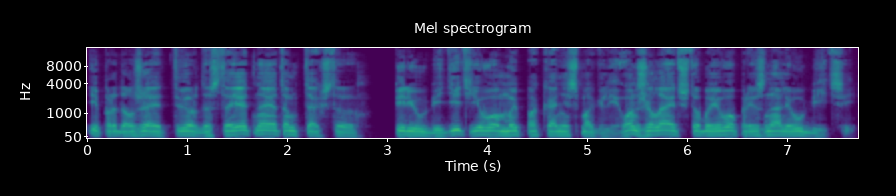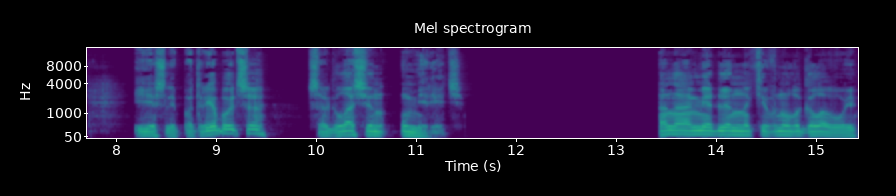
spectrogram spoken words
и продолжает твердо стоять на этом, так что Переубедить его мы пока не смогли. Он желает, чтобы его признали убийцей, и, если потребуется, согласен умереть. Она медленно кивнула головой.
